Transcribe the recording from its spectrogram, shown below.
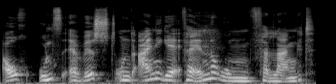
auch uns erwischt und einige Veränderungen verlangt.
